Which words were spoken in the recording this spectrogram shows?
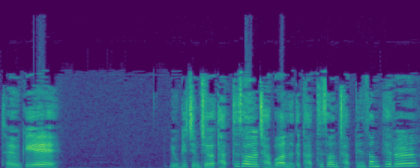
자 여기에 여기 지금 제가 다트선을 잡아왔는데 다트선 잡힌 상태를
